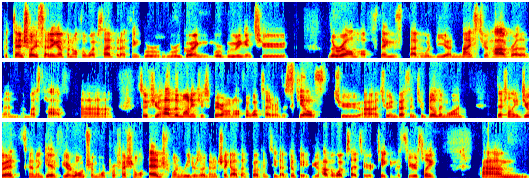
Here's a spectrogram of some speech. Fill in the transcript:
potentially setting up an author website, but I think we're we're going we're moving into the realm of things that would be a nice to have rather than a must have. Uh, so if you have the money to spare on an author website or the skills to uh, to invest into building one, definitely do it. It's going to give your launch a more professional edge when readers are going to check out that book and see that okay, you have a website, so you're taking this seriously. Um,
